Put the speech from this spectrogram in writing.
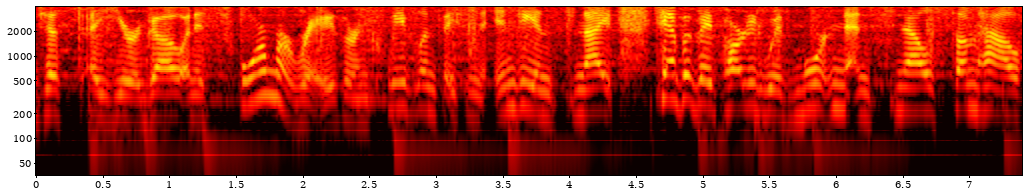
just a year ago, and his former Rays are in Cleveland facing the Indians tonight. Tampa Bay parted with Morton and Snell somehow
